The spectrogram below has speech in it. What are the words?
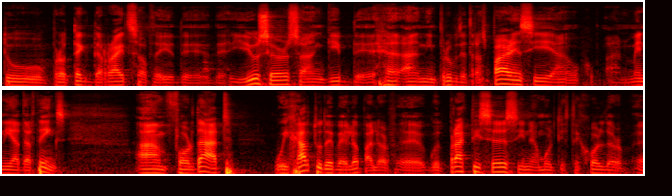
to protect the rights of the, the, users and give the and improve the transparency and, and many other things. Um, for that, we have to develop a lot of uh, good practices in a multi-stakeholder uh,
